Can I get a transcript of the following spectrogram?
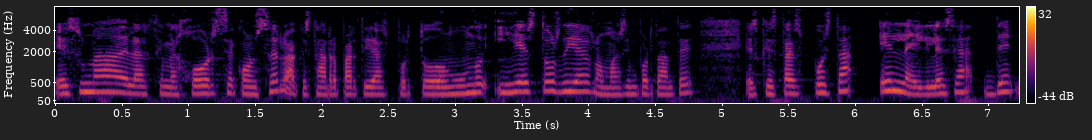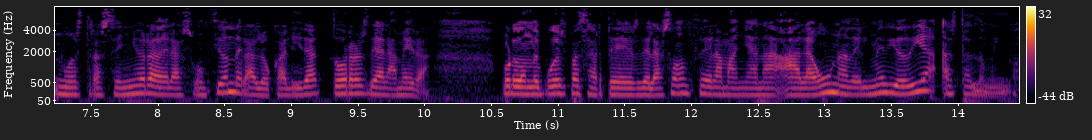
es una de las que mejor se conserva, que están repartidas por todo el mundo, y estos días lo más importante es que está expuesta en la iglesia de Nuestra Señora de la Asunción de la localidad Torres de Alameda, por donde puedes pasarte desde las 11 la mañana a la 1 del mediodía hasta el domingo.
